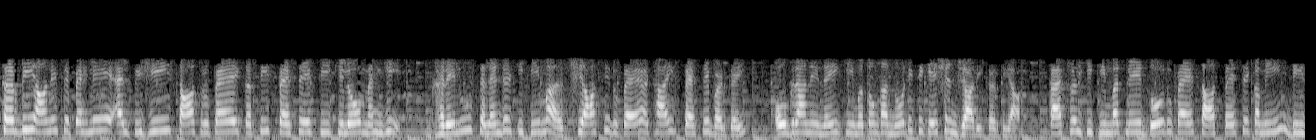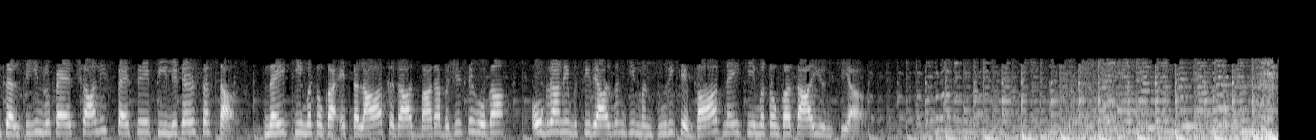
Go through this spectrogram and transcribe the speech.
सर्दी आने से पहले एलपीजी सात रुपए इकतीस पैसे फ़ी किलो महँगी। घरेलू सिलेंडर की कीमत छियासी रुपए अट्ठाईस पैसे बढ़ गई। ओगरा ने नई कीमतों का नोटिफिकेशन जारी कर दिया। पेट्रोल की कीमत में दो रुपए सात पैसे कमी, डीजल तीन रुपए चालीस पैसे फ़ी लीटर सस्ता। नई कीमतों का इतलाक रात 12 बजे से होगा। ओगरा ने वज़ीर आज़म की मंजूरी के बाद नई कीमतों का तयन किया।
